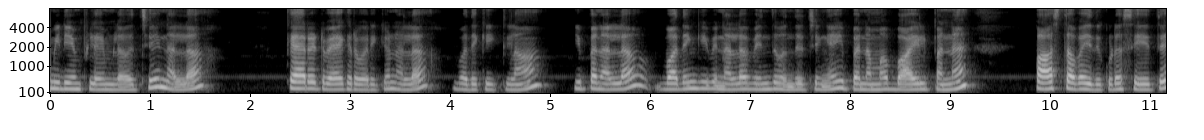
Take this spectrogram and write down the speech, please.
மீடியம் ஃப்ளேமில் வச்சு நல்லா கேரட் வேகிற வரைக்கும் நல்லா வதக்கிக்கலாம். இப்போ நல்லா வதங்கி நல்லா வெந்து வந்துருச்சுங்க. இப்போ நம்ம பாயில் பண்ண பாஸ்தாவை இது கூட சேர்த்து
